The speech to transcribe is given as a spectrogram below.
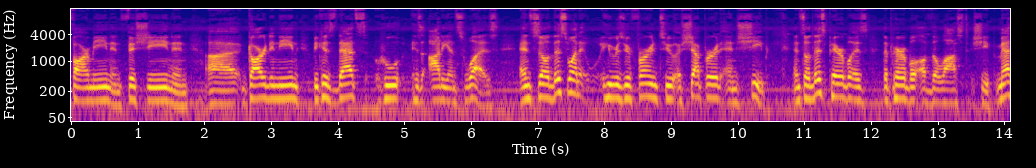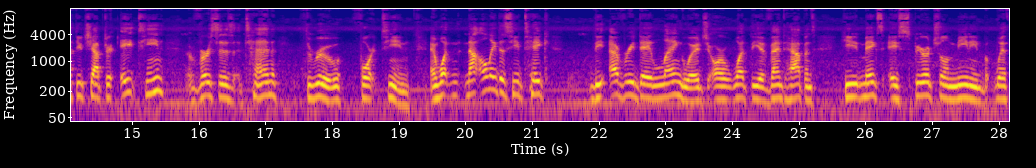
farming and fishing and uh, gardening because that's who his audience was. And so this one, he was referring to a shepherd and sheep. And so this parable is the parable of the lost sheep. Matthew chapter 18, verses 10 through 14. And what not only does he take the everyday language or what the event happens, he makes a spiritual meaning with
